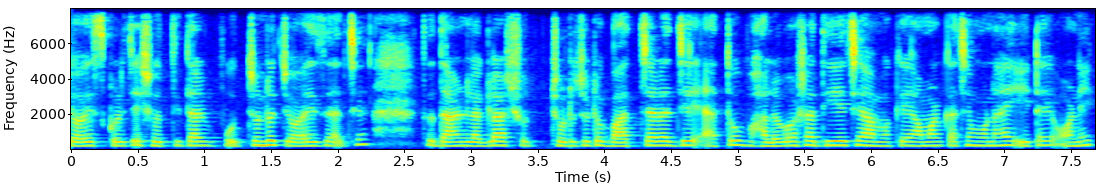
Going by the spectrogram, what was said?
চয়েস করেছে সত্যি তার প্রচণ্ড চয়েস আছে। তো দারুণ লাগল, আর ছোটো ছোটো বাচ্চারা যে এত ভালোবাসা দিয়েছে আমাকে, আমার কাছে মনে হয় এটাই অনেক।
